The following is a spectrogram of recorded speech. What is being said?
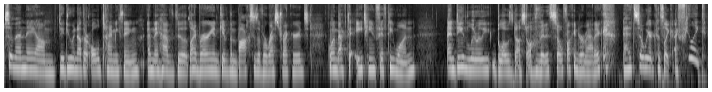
So then they um they do another old timey thing, and they have the librarian give them boxes of arrest records going back to 1851. And Dean literally blows dust off of it. It's so fucking dramatic. And it's so weird because, like, I feel like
